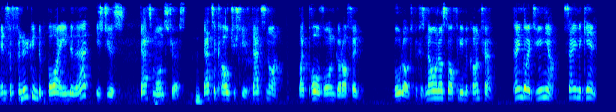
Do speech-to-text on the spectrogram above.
and for Finucane to buy into that is just that's monstrous. Hmm. That's a culture shift. That's not like Paul Vaughan got offered Bulldogs because no one else offered him a contract. Pangai Jr. same again.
